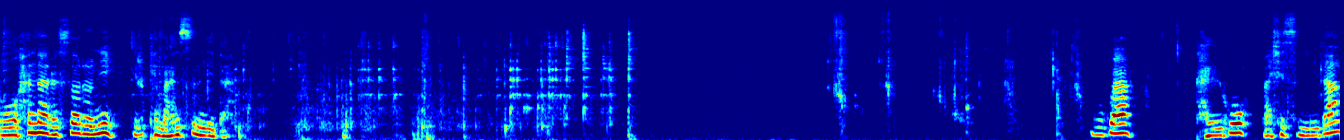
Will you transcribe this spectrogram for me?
무 하나를 썰으니 이렇게 많습니다. 무가 달고 맛있습니다.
